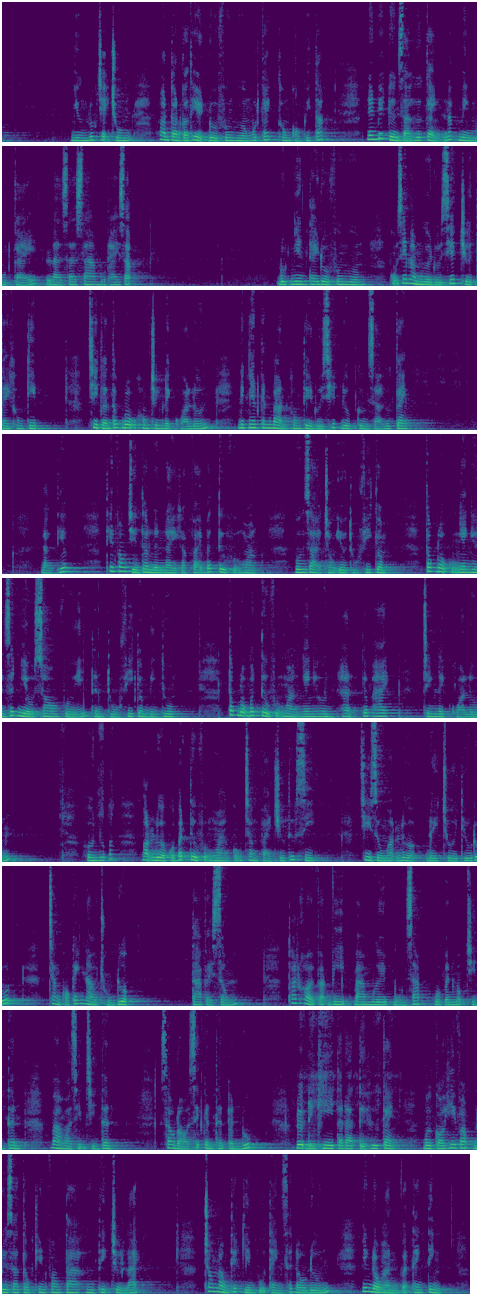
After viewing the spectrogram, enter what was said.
Nhưng lúc chạy trốn, Hoàn toàn có thể đổi phương hướng một cách không có quy tắc. Nên biết cường giả hư cảnh lắc mình một cái Là ra xa một hai dặm. Đột nhiên thay đổi phương hướng Cũng sẽ làm người đối giết trở tay không kịp. Chỉ cần tốc độ không chênh lệch quá lớn, Địch nhân căn bản không thể đối giết được cường giả hư cảnh. Đáng tiếc, Thiên phong chiến thần lần này gặp phải bất tử Phượng Hoàng, Vương giả trong yêu thú phi cầm. Tốc độ cũng nhanh hơn rất nhiều so với thần thú phi cầm bình thường. Tốc độ bất tử Phượng Hoàng nhanh hơn hẳn gấp 2 Chênh lệch quá lớn. Hơn nữa, Ngọn lửa của bất tử Phượng Hoàng cũng chẳng phải chiếu thức gì. Chỉ dùng ngọn lửa đầy trời thiêu đốt, Chẳng có cách nào trốn được. Ta phải sống. Thoát khỏi phạm vi 34 dặm của vân mộng chiến thần Và hòa diễm chiến thần. Sau đó sẽ cẩn thận ẩn núp. Đợi đến khi ta đạt tới hư cảnh Mới có hy vọng đưa gia tộc thiên phong ta hương thịnh trở lại. Trong lòng thiết kiếm vũ thành rất đau đớn, Nhưng đầu hắn vẫn thanh tỉnh.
